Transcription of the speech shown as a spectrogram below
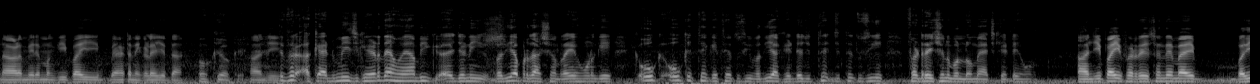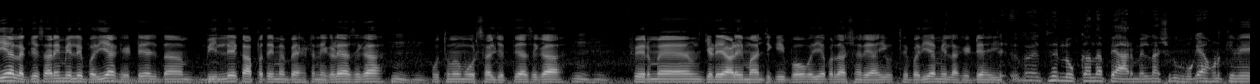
ਨਾਲ ਮੇਰੇ ਮੰਗੀ ਭਾਈ ਬੈਠ ਨਿਕਲੇ ਜਿੱਦਾਂ। Okay okay. ਹਾਂਜੀ। ਤੇ ਫਿਰ ਅਕੈਡਮੀ 'ਚ ਖੇਡਦਿਆਂ ਹੋਇਆਂ ਵੀ ਜਣੀ ਵਧੀਆ ਪ੍ਰਦਰਸ਼ਨ ਰਹੇ ਹੋਣਗੇ। ਉਹ ਉਹ ਕਿੱਥੇ ਕਿੱਥੇ ਤੁਸੀਂ ਵਧੀਆ ਖੇਡੇ ਜਿੱਥੇ ਜਿੱਥੇ ਤੁਸੀਂ ਫੈਡਰੇਸ਼ਨ ਵੱਲੋਂ ਮੈਚ ਖੇਡੇ ਹੋਣ? ਹਾਂਜੀ ਭਾਈ ਫੈਡਰੇਸ਼ਨ ਦੇ ਮੈਚ ਵਧੀਆ ਲੱਗੇ ਸਾਰੇ ਮੇਲੇ ਵਧੀਆ ਖੇਡੇ ਜਿੱਦਾਂ ਬੀਲੇ ਕੱਪ ਤੇ ਮੈਂ ਬੈਠ ਨਿਕਲਿਆ ਸੀਗਾ। ਉੱਥੋਂ ਮੈਂ ਮੋਟਰਸਾਈਕਲ ਜਿੱਤਿਆ ਸੀਗਾ। ਫਿਰ ਮੈਂ ਜੜਿਆਲੇ ਮੰਚ ਕੀ ਬਹੁਤ ਵਧੀਆ ਪ੍ਰਦਰਸ਼ਨ ਰਿਹਾ ਸੀ ਉੱਥੇ ਵਧੀਆ ਮੇਲਾ ਖੇਡਿਆ ਸੀ। ਫਿਰ ਲੋਕਾਂ ਦਾ ਪਿਆਰ ਮਿਲਣਾ ਸ਼ੁਰੂ ਹੋ ਗਿਆ। ਹੁਣ ਕਿਵੇਂ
